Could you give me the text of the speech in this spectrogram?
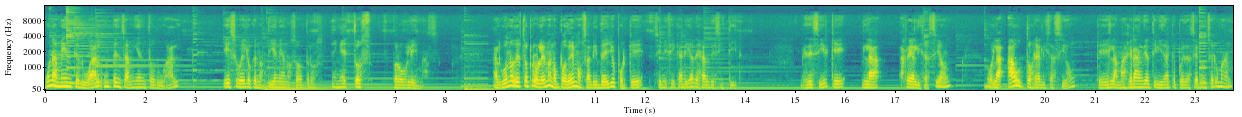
Una mente dual, un pensamiento dual, eso es lo que nos tiene a nosotros en estos problemas. Algunos de estos problemas no podemos salir de ellos porque significaría dejar de existir. Es decir, que la realización o la autorrealización, que es la más grande actividad que puede hacer un ser humano,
